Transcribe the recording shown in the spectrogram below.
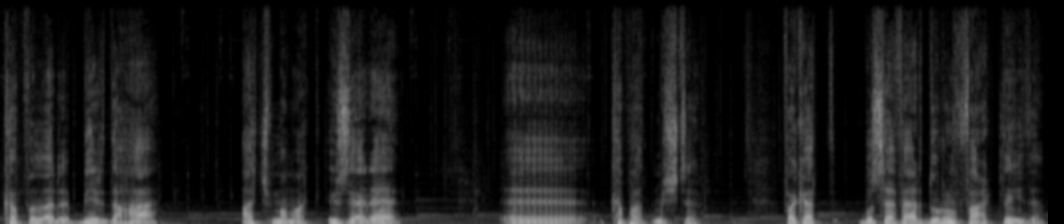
kapıları bir daha açmamak üzere e, kapatmıştı. Fakat bu sefer durum farklıydı.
